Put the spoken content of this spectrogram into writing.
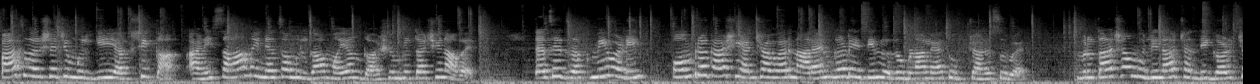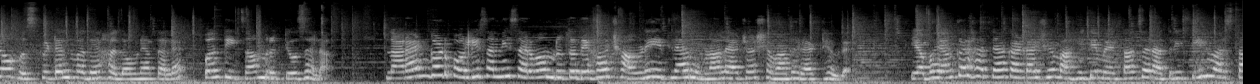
पाच वर्षाची मुलगी यक्षिका आणि सहा महिन्याचा मुलगा मयंक अशी मृताची नावं आहेत. त्याचे जखमी वडील ओमप्रकाश यांच्यावर नारायणगड येथील रुग्णालयात उपचार सुरू आहेत. मृताच्या मुलीला चंदीगडच्या हॉस्पिटलमध्ये हलवण्यात आलंय पण तिचा मृत्यू झाला. नारायणगड पोलिसांनी सर्व मृतदेह छावणी इथल्या रुग्णालयाच्या शवाघरात ठेवले. या भयंकर हत्याकांडाची माहिती मिळताच रात्री तीन वाजता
